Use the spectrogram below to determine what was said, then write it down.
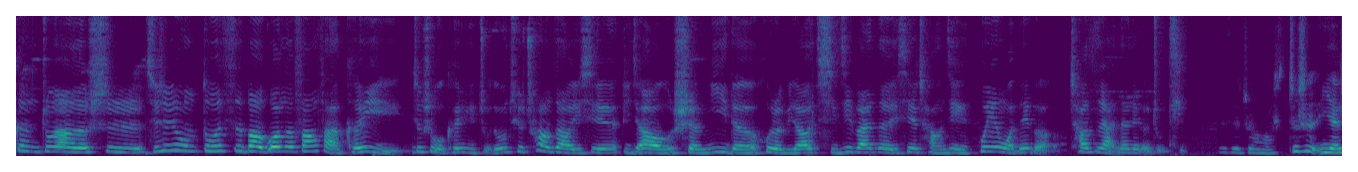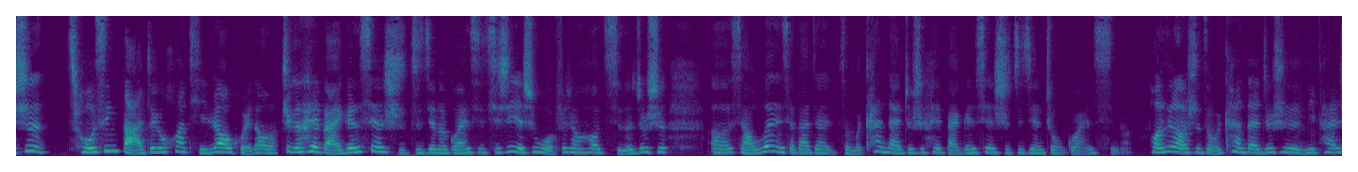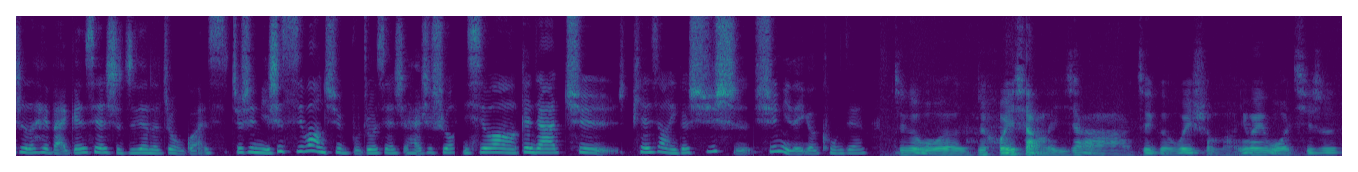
更重要的是，其实用多次曝光的方法，可以就是我可以主动去创造一些比较神异的或者比较奇迹般的一些场景，呼应我那个超自然的那个主题。谢谢朱老师，就是也是重新把这个话题绕回到了这个黑白跟现实之间的关系。其实也是我非常好奇的，就是呃，想问一下大家怎么看待就是黑白跟现实之间这种关系呢？黄金老师怎么看待就是你拍摄的黑白跟现实之间的这种关系？就是你是希望去捕捉现实，还是说你希望更加去偏向一个虚实、虚拟的一个空间？这个我就回想了一下，这个为什么？因为我其实。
